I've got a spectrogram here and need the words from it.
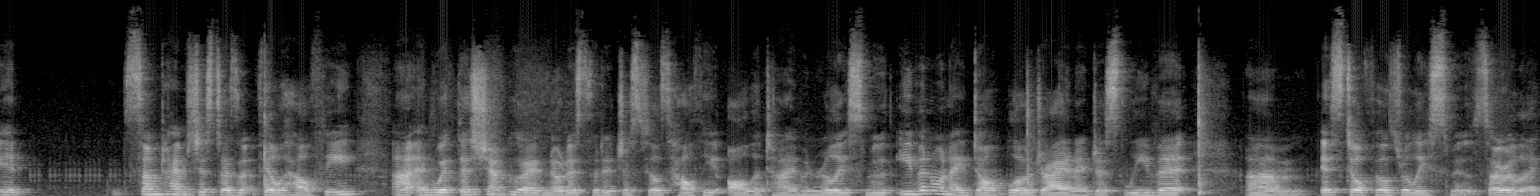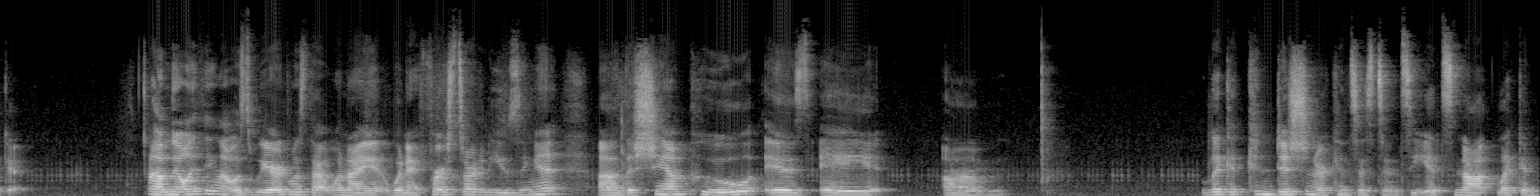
it sometimes just doesn't feel healthy. Uh, and with this shampoo, I've noticed that it just feels healthy all the time and really smooth. Even when I don't blow dry and I just leave it um, it still feels really smooth. So I really like it. Um, the only thing that was weird was that when I when I first started using it, uh, the shampoo is a um, like a conditioner consistency. It's not like a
